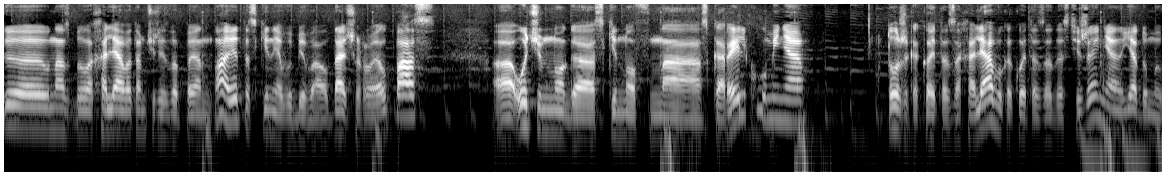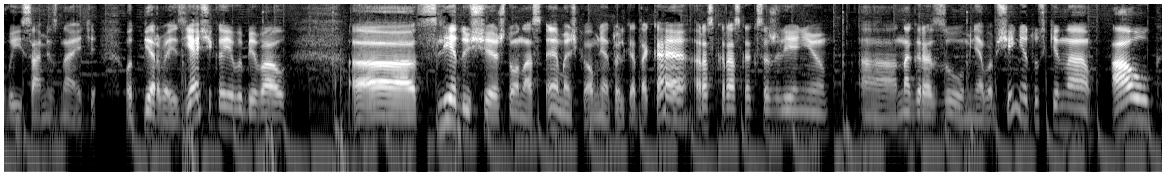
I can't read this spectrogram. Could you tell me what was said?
э, у нас была халява там через VPN. А это скин я выбивал. Дальше Royal Pass. Очень много скинов на Скорельку у меня тоже какое-то за халяву, какое-то за достижение. Я думаю, вы и сами знаете. Вот первое из ящика я выбивал. А, следующее, что у нас эмочка, у меня только такая раскраска, к сожалению. А, на грозу у меня вообще нету скина. Аук.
